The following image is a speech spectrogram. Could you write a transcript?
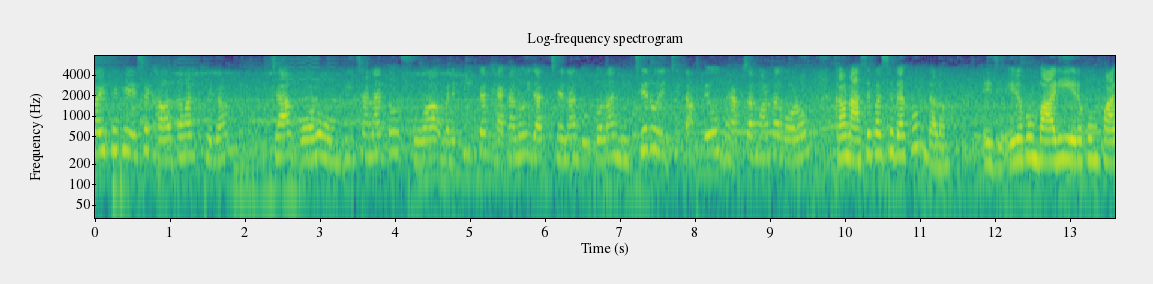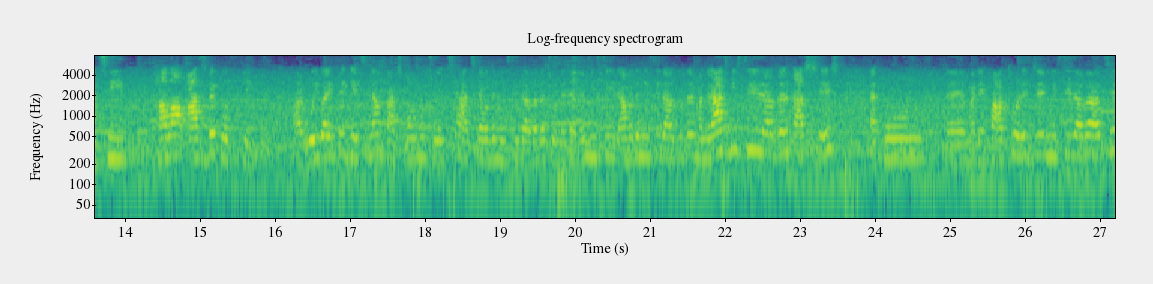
বাড়ি থেকে এসে খাবার দাবার খেলাম। যা গরম, বিছানায় তো শোয়া মানে পিঠটা ঠেকানোই যাচ্ছে না, দোতলা নিচে রয়েছি, তাতেও ভ্যাবসা মার্কা গরম। কারণ আশেপাশে দেখো, দাঁড়াও, এই যে এরকম বাড়ি, এরকম পাঁচিল হাওয়া আসবে থেকে আর ওই বাড়িতে গেছিলাম, কাজকর্ম চলছে, আজকে আমাদের মিস্ত্রি দাদাটা চলে যাবে। মিস্ত্রি, আমাদের মিস্ত্রি দাদাদের মানে রাজমিস্ত্রি দাদাদের কাজ শেষ। এখন মানে পাথরের যে মিস্ত্রি দাদা আছে,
